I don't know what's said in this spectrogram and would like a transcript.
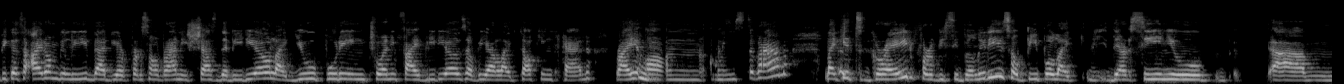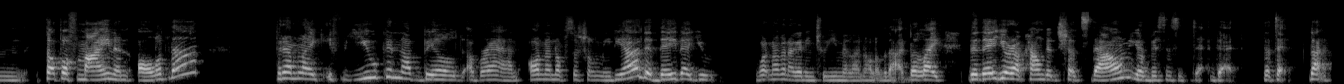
Because i don't believe that your personal brand is just the video like you putting 25 videos of your like talking head right mm. on on instagram. Like it's great for visibility. So people like they're seeing you um top of mind and all of that but I'm like, if you cannot build a brand on and off social media, the day that you, we're not going to get into email and all of that, but like the day your account gets shuts down, your business is dead. That's it. Done.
